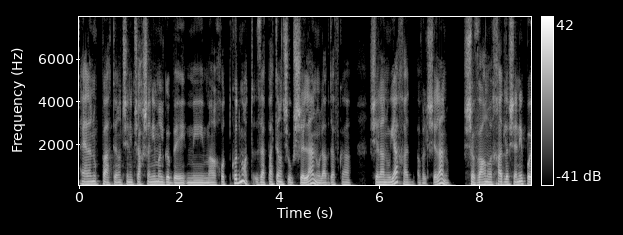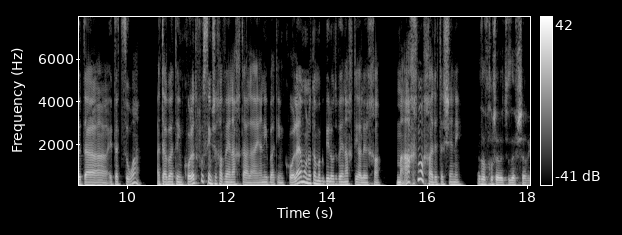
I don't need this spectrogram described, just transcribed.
היה לנו pattern שנמשך שנים על גבי ממערכות קודמות. זה ה pattern שהוא שלנו, לאו דווקא שלנו יחד, אבל שלנו. שברנו אחד לשני פה את, ה, את הצורה. אתה באת עם כל הדפוסים שלך והנחת עליי, אני באתי עם כל האמונות המקבילות והנחתי עליך. מעכנו אחד את השני. אז את חושבת שזה אפשרי.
